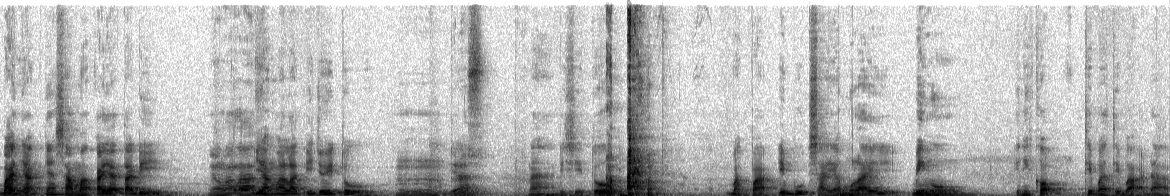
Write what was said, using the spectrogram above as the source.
banyaknya sama kayak tadi. Yang lalat. Yang lalat hijau itu. Hmm, ya. Terus? Nah di situ bapak ibu saya mulai bingung. Ini kok tiba-tiba ada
